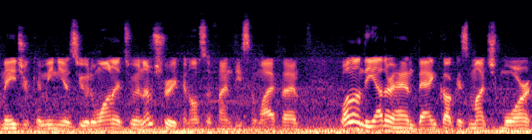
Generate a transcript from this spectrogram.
major convenience you would want it to, and I'm sure you can also find decent Wi-Fi. While on the other hand, Bangkok is much more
